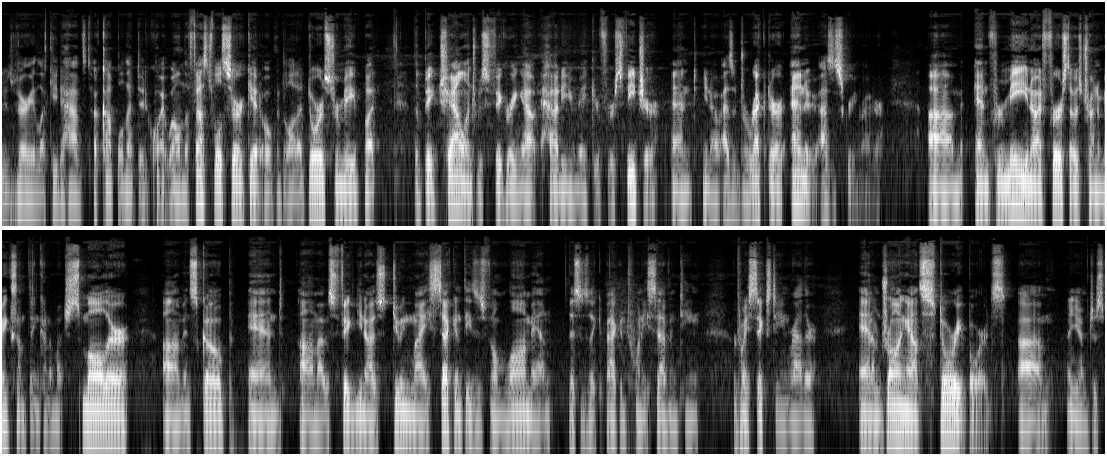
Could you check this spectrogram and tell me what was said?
I was very lucky to have a couple that did quite well in the festival circuit, opened a lot of doors for me. But the big challenge was figuring out how do you make your first feature, and you know, as a director and as a screenwriter. Um, and for me, you know, at first I was trying to make something kind of much smaller um, in scope, and um, I was fig, you know, I was doing my second thesis film, Lawman. This is like back in 2017 or 2016 rather, and I'm drawing out storyboards. Um, and, you know, I'm just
